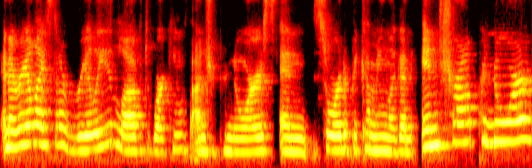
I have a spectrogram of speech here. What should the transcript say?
And I realized that I really loved working with entrepreneurs and sort of becoming like an intrapreneur,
